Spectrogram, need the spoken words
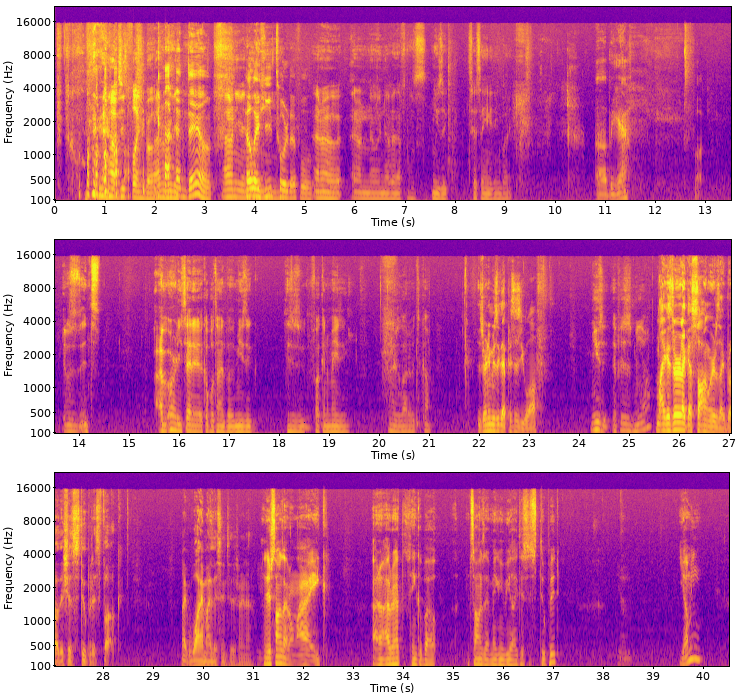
I'm just playing, bro. I don't even. Damn. I don't even. Hella know heat any- toward that fool. I don't know. I don't know enough of that fool's music to say anything about it. Uh, but yeah. Fuck. It was. It's. I've already said it a couple times, but music is fucking amazing, and there's a lot of it to come. Is there any music that pisses you off? Music that pisses me off. Like, is there like a song where it's like, bro, this shit's stupid as fuck? Like, why am I listening to this right now? There's songs I don't like. I don't. I would have to think about songs that make me be like, "This is stupid." Yummy.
